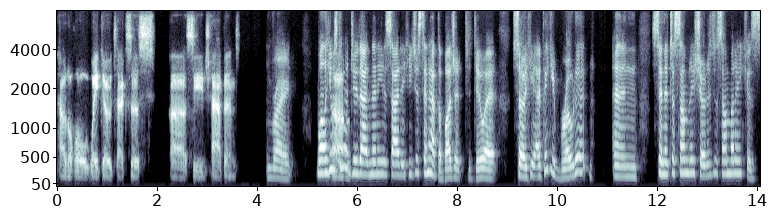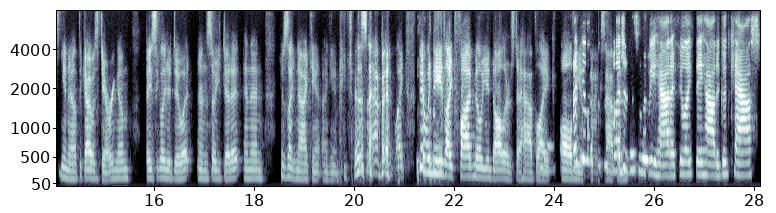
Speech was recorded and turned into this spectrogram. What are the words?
how the whole Waco, Texas uh, siege happened. Right. Well, he was going to Um, do that, and then he decided he just didn't have the budget to do it. So he, I think he wrote it and sent it to somebody, showed it to somebody, because you know the guy was daring him basically to do it, and so he did it. And then he was like, "No, I can't, I can't make this happen. Like they would need like five million dollars to have like all the I feel like effects the happen." budget this movie had, I feel like they had a good cast.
